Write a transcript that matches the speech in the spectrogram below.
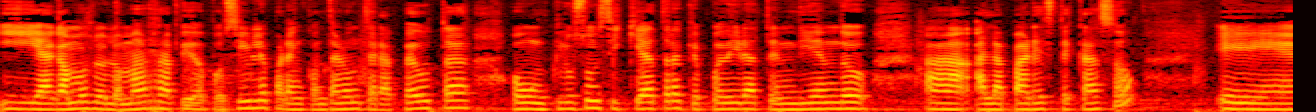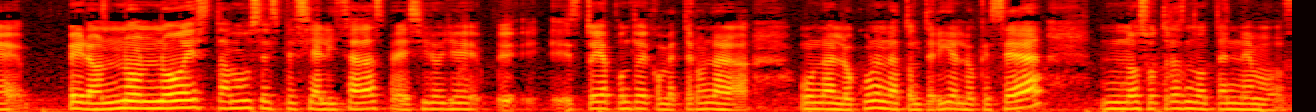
y hagámoslo lo más rápido posible para encontrar un terapeuta o incluso un psiquiatra que pueda ir atendiendo a, a la par este caso. Eh, pero no, no estamos especializadas para decir, oye, eh, estoy a punto de cometer una, una locura, una tontería, lo que sea. Nosotras no tenemos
